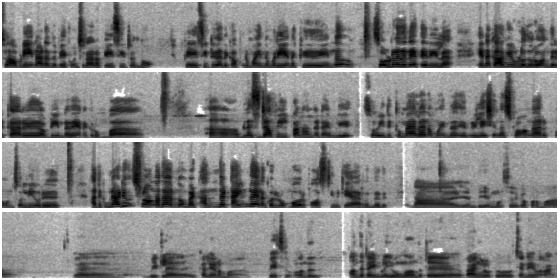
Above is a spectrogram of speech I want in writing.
ஸோ அப்படியே நடந்து போய் கொஞ்சம் நேரம் பேசிகிட்டு இருந்தோம். பேசிட்டு அதுக்கப்புறமா இந்த மாதிரி எனக்கு என்ன சொல்கிறதுனே தெரியல. எனக்காக இவ்வளோ தூரம் வந்திருக்காரு அப்படின்றதே எனக்கு ரொம்ப பிளெஸ்டாக ஃபீல் பண்ணேன் அந்த டைம்லேயே ஸோ இதுக்கு மேலே நம்ம இந்த ரிலேஷனில் ஸ்ட்ராங்காக இருக்கணும்னு சொல்லி ஒரு அதுக்கு முன்னாடியும் ஸ்ட்ராங்காக தான் இருந்தோம் பட் அந்த டைமில் எனக்கு ஒரு ரொம்ப ஒரு பாசிட்டிவிட்டியாக இருந்தது. நான் எம்பிஏ முடிச்சதுக்கப்புறமா வீட்டில் கல்யாணம் ப- பேச்சு வந்தது. அந்த டைமில் இவங்க வந்துட்டு பெங்களூர் டு சென்னை வராங்க.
